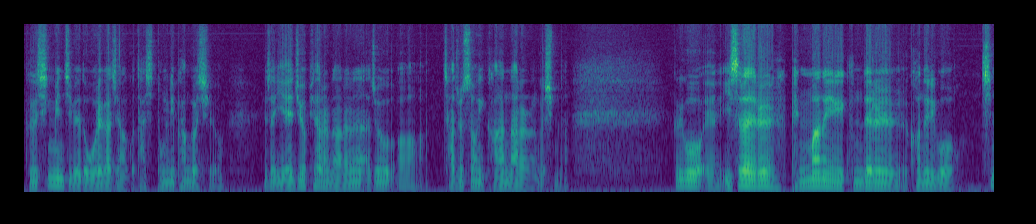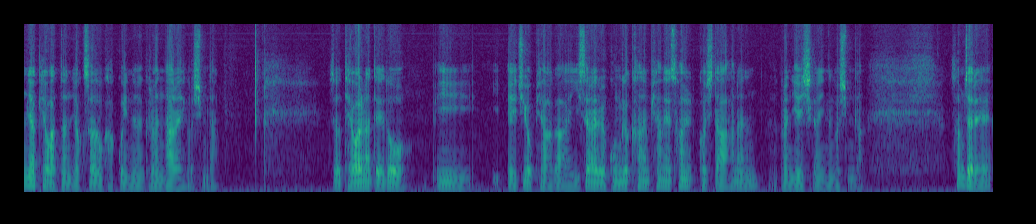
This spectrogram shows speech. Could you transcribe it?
그 식민 지배도 오래가지 않고 다시 독립한 것이요. 그래서 이 에티오피아라는 나라는 아주 어, 자주성이 강한 나라라는 것입니다. 그리고 예, 이스라엘을 100만의 군대를 거느리고 침략해왔던 역사도 갖고 있는 그런 나라인 것입니다. 그래서 대환란 때에도 이 에티오피아가 이스라엘을 공격하는 편에 설 것이다 하는 그런 예시가 있는 것입니다. 3절에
